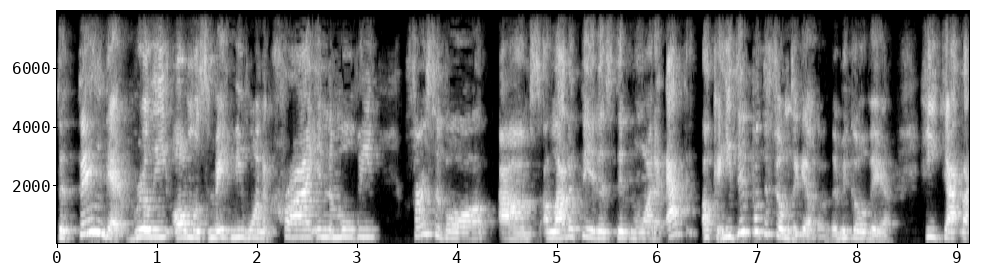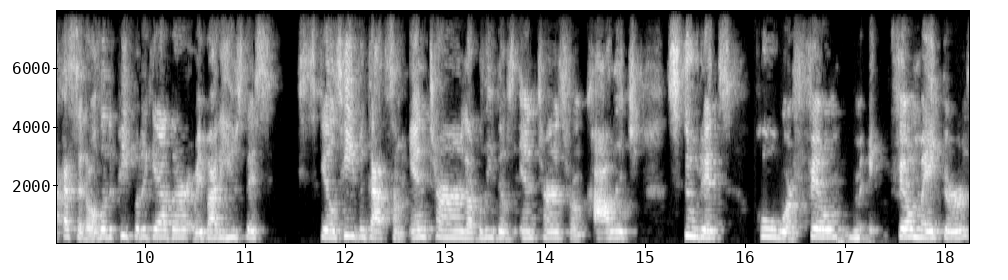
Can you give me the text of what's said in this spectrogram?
the thing that really almost made me want to cry in the movie first of all um, a lot of theaters didn't want to act okay he did put the film together let me go there. He got like i said all of the people together everybody used their skills. He even got some interns i believe there was interns from college students who were film filmmakers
